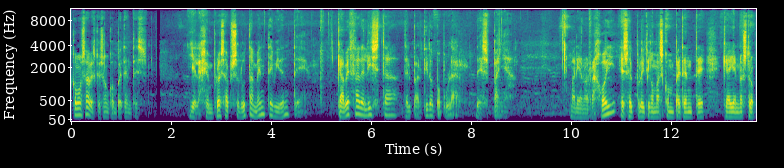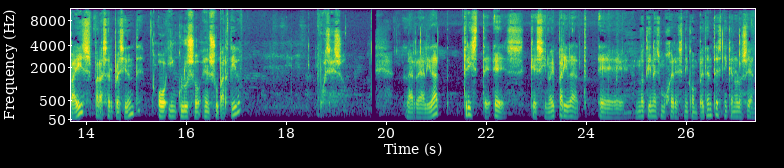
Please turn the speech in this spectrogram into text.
¿cómo sabes que son competentes? Y el ejemplo es absolutamente evidente cabeza de lista del Partido Popular de España. Mariano Rajoy es el político más competente que hay en nuestro país para ser presidente o incluso en su partido. Pues eso. La realidad triste es que si no hay paridad eh, no tienes mujeres ni competentes ni que no lo sean.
